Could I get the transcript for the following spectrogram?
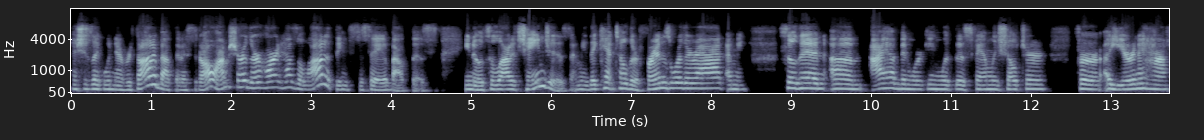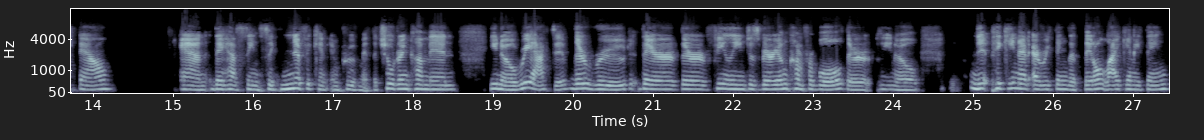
And she's like, we never thought about that. I said, Oh, I'm sure their heart has a lot of things to say about this. You know, it's a lot of changes. I mean, they can't tell their friends where they're at. I mean, so then um, I have been working with this family shelter for a year and a half now and they have seen significant improvement the children come in you know reactive they're rude they're they're feeling just very uncomfortable they're you know nitpicking at everything that they don't like anything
